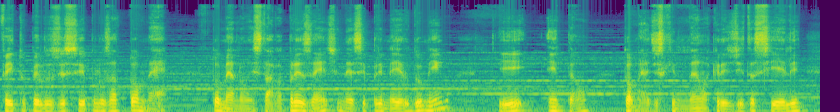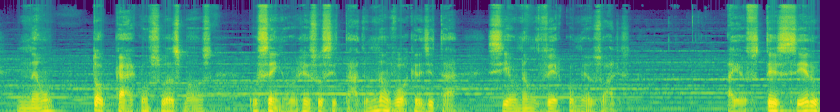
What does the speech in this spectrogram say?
feito pelos discípulos a Tomé. Tomé não estava presente nesse primeiro domingo e então Tomé diz que não acredita se ele não tocar com suas mãos o Senhor ressuscitado. Não vou acreditar se eu não ver com meus olhos. Aí, o terceiro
